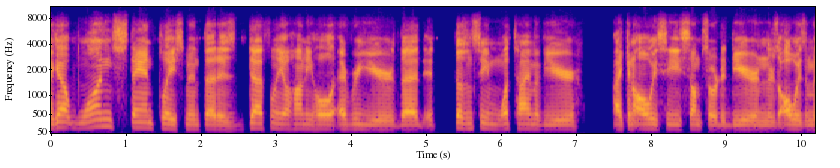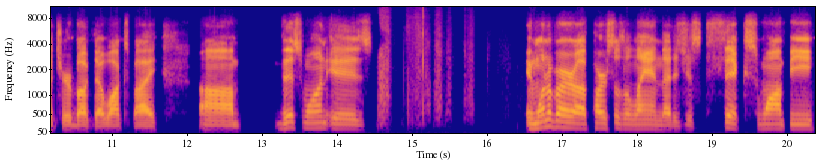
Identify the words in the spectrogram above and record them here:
I got one stand placement that is definitely a honey hole every year that it doesn't seem what time of year I can always see some sort of deer and there's always a mature buck that walks by. Um, this one is in one of our uh, parcels of land that is just thick, swampy,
